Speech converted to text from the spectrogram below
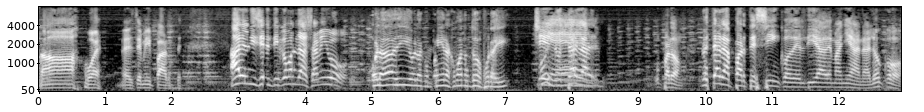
No, bueno, es mi parte. Ale Vicente, ¿cómo andás, amigo? Hola Daddy, hola compañeras, ¿cómo andan todos por ahí? Che, no está la... Uh, Perdón, no está la parte 5 del día de mañana, loco.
